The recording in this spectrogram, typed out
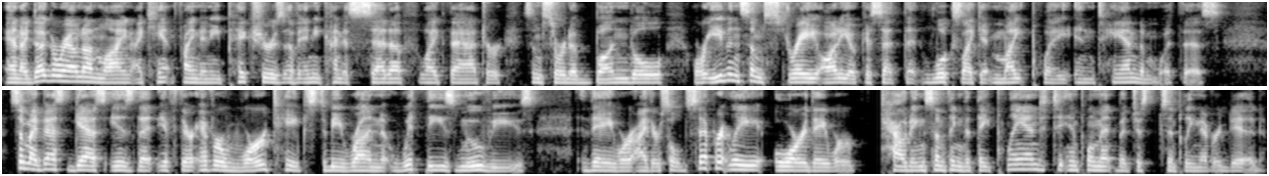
And I dug around online, I can't find any pictures of any kind of setup like that or some sort of bundle or even some stray audio cassette that looks like it might play in tandem with this. So my best guess is that if there ever were tapes to be run with these movies, they were either sold separately or they were touting something that they planned to implement but just simply never did.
